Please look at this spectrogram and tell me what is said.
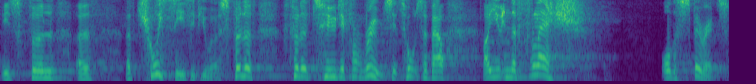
is full of, of choices, if you will. It's full of, full of two different routes. It talks about are you in the flesh or the spirit?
